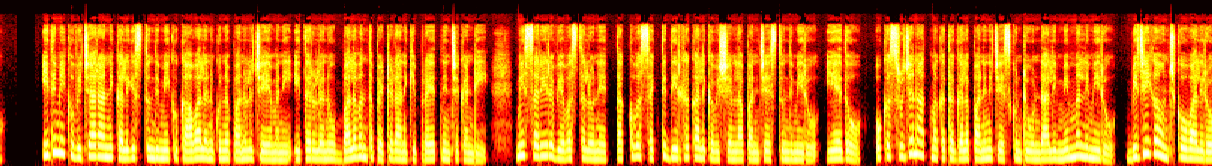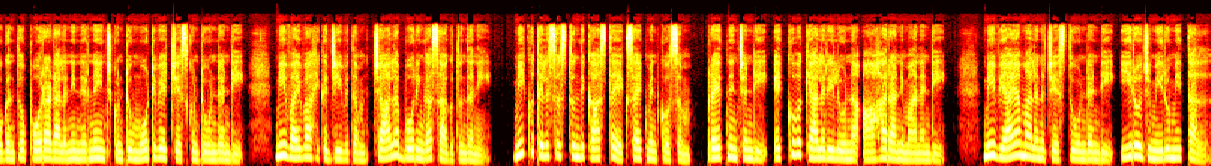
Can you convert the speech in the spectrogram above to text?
ఇది మీకు విచారాన్ని కలిగిస్తుంది. మీకు కావాలనుకున్న పనులు చేయమని ఇతరులను బలవంత పెట్టడానికి ప్రయత్నించకండి. మీ శరీర వ్యవస్థలోనే తక్కువ శక్తి దీర్ఘకాలిక విషయంలా పనిచేస్తుంది. మీరు ఏదో ఒక సృజనాత్మకత గల పనిని చేసుకుంటూ ఉండాలి. మిమ్మల్ని మీరు బిజీగా ఉంచుకోవాలి. రోగంతో పోరాడాలని నిర్ణయించుకుంటూ మోటివేట్ చేసుకుంటూ ఉండండి. మీ వైవాహిక జీవితం చాలా బోరింగా సాగుతుందని. మీకు తెలిసొస్తుంది కాస్త ఎక్సైట్మెంట్ కోసం. ప్రయత్నించండి. ఎక్కువ క్యాలరీలు ఉన్న ఆహారాన్ని మానండి. మీ వ్యాయామాలను చేస్తూ ఉండండి. ఈరోజు మీరు మీ తల్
